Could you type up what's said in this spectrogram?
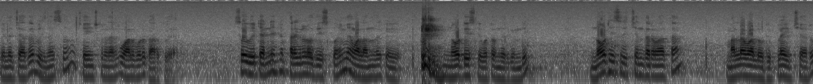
వీళ్ళ చేత బిజినెస్ చేయించుకునే దానికి వాళ్ళు కూడా కారకులయ్యారు. సో వీటన్నింటిని పరిగణలోకి తీసుకొని మేము వాళ్ళందరికీ నోటీసులు ఇవ్వటం జరిగింది. నోటీసులు ఇచ్చిన తర్వాత మళ్ళీ వాళ్ళు రిప్లై ఇచ్చారు.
